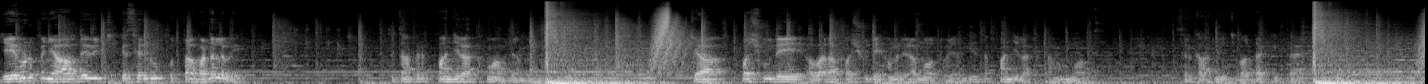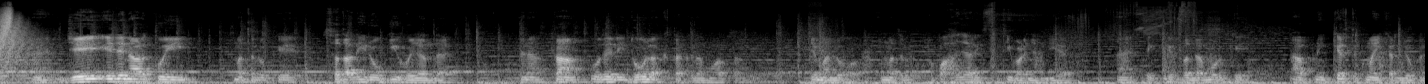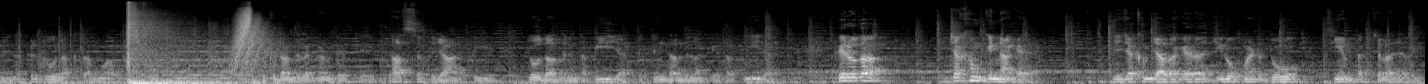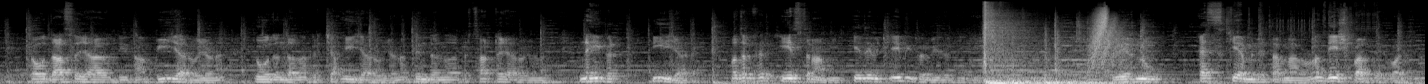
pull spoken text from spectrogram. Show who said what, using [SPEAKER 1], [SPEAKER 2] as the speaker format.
[SPEAKER 1] ਜੇ ਹੁਣ ਪੰਜਾਬ ਦੇ ਵਿੱਚ ਕਿਸੇ ਨੂੰ ਕੁੱਤਾ ਵੱਢ ਲਵੇ, ਤੇ ਤਾਂ ਫਿਰ 5 ਲੱਖ ਮੁਆਵਜ਼ਾ ਮਿਲਦਾ ਜਾਂ ਪਸ਼ੂ ਦੇ, ਅਵਾਰਾ ਪਸ਼ੂ ਦੇ ਹਮਲੇ ਨਾਲ ਮੌਤ ਹੋ ਜਾਂਦੀ ਹੈ, ਤਾਂ 5 ਲੱਖ ਦਾ ਹੁਣ ਮੁਆਵਜ਼ਾ। ਸਰਕਾਰ ਨੇ 'ਚ ਵਾਧਾ ਕੀਤਾ ਹੈ। ਜੇ ਇਹਦੇ ਨਾਲ ਕੋਈ ਮਤਲਬ ਕਿ ਸਦਾ ਦੀ ਰੋਗੀ ਹੋ ਜਾਂਦਾ ਹੈ, ਹੈਨਾ, ਤਾਂ ਉਹਦੇ ਲਈ 2 ਲੱਖ ਤੱਕ ਦਾ ਮੁਆਵਜ਼ਾ ਮਿਲਦਾ ਜੇ ਮੰਨ ਲਓ ਮਤਲਬ ਅਪਾਹਜਾਰੀ ਸਥਿਤੀ ਬਣ ਜਾਂਦੀ ਹੈ, ਹੈਂ ਤੇ ਬੰਦਾ ਮੁੜ ਕੇ ਆਪਣੀ ਕਿਰਤ ਕਮਾਈ ਕਰਨ ਜੋ ਬਣੇ ਨਾ ਫਿਰ 2 ਲੱਖ ਦਾ ਮੁਆਵਜ਼ਾ। ਇੱਕ ਦੰਦ ਲੱਗਣ ਦੇ ਉੱਤੇ 10000 ਰੁਪਏ ਦੋ ਦੰਦ ਨੇ ਤਾਂ 20000 ਰੁਪਏ ਤਿੰਨ ਦੰਦ ਲੱਗੇ ਤਾਂ 30000 ਰੁਪਏ ਫਿਰ ਉਹਦਾ ਜ਼ਖਮ ਕਿੰਨਾ ਗਹਿਰਾ ਜੇ ਜ਼ਖਮ ਜ਼ਿਆਦਾ ਗਹਿਰਾ 0.2 ਸੀਐਮ ਤੱਕ ਚਲਾ ਜਾਵੇ, ਤਾਂ ਉਹ 10000 ਦੀ ਥਾਂ 20000 ਹੋ ਜਾਣਾ, ਦੋ ਦੰਦਾਂ ਦਾ ਫਿਰ 40000 ਹੋ ਜਾਣਾ, ਤਿੰਨ ਦੰਦਾਂ ਦਾ ਫਿਰ 60000 ਹੋ ਜਾਣਾ, ਨਹੀਂ ਫਿਰ 30000 ਹੈ ਮਤਲਬ ਫਿਰ ਇਸ ਤਰ੍ਹਾਂ ਵੀ, ਇਹਦੇ ਵਿੱਚ ਇਹ ਵੀ ਪ੍ਰੋਵੀਜ਼ਨ ਹੈਗੀ ਹੈ। ਸਵੇਰ ਨੂੰ ਐਸਕੇਐਮ ਨੇ ਧਰਨਾ ਲਾਉਣਾ, ਦੇਸ਼ ਭਰ ਦੇ ਹਵਾਲੇ ਨਾਲ।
